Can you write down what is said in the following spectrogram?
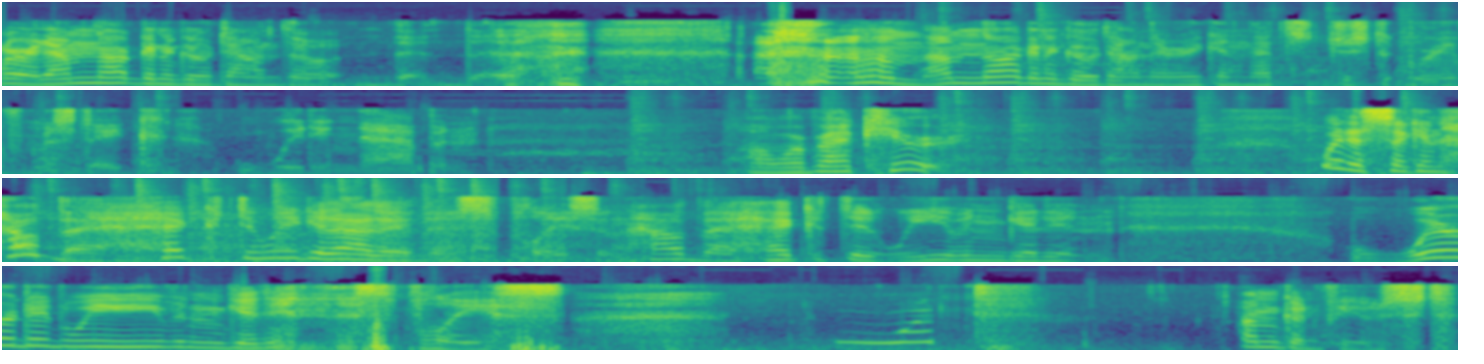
Alright, I'm not gonna go down the... the, the I'm not gonna go down there again, that's just a grave mistake waiting to happen. Oh, we're back here. Wait a second, how the heck do we get out of this place? And how the heck did we even get in? Where did we even get in this place? What? I'm confused.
